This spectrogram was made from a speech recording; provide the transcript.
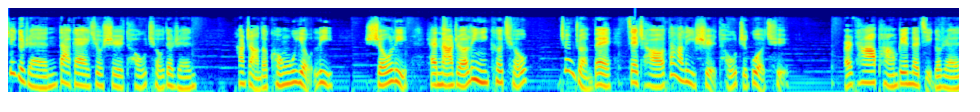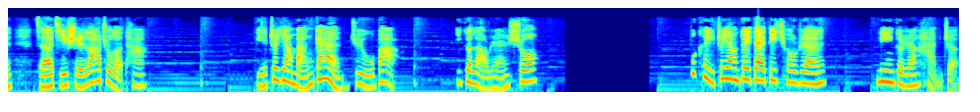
这个人大概就是投球的人，他长得孔武有力，手里还拿着另一颗球，正准备再朝大力士投掷过去，而他旁边的几个人则及时拉住了他。别这样蛮干，巨无霸！一个老人说：“不可以这样对待地球人。”另一个人喊着。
